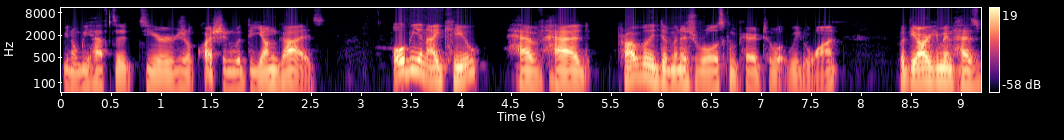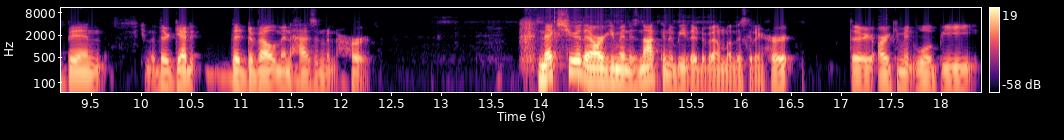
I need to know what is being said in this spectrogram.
you know, we have to, to your original question with the young guys. Obi and IQ have had probably diminished roles compared to what we'd want. But the argument has been, you know, their their development hasn't been hurt. Next year, the argument is not going to be their development is getting hurt. The argument will be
